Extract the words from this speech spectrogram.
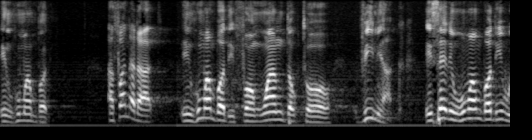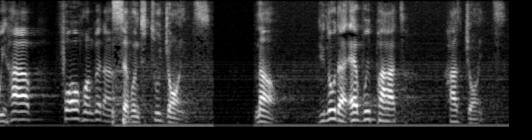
in human body. I found out that in human body from one Dr. Viniak, he said in human body we have 472 joints. Now, you know that every part has joints.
